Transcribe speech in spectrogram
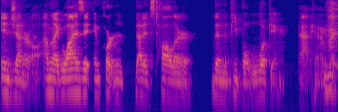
in general. I'm like, why is it important that it's taller than the people looking at him?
